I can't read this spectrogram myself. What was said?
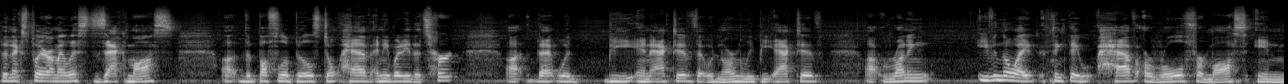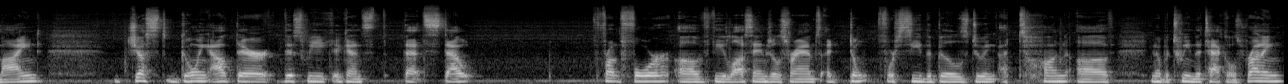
The next player on my list, Zach Moss. Uh, the Buffalo Bills don't have anybody that's hurt uh, that would be inactive, that would normally be active. Uh, running, even though I think they have a role for Moss in mind, just going out there this week against that stout front four of the Los Angeles Rams, I don't foresee the Bills doing a ton of, you know, between the tackles running,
